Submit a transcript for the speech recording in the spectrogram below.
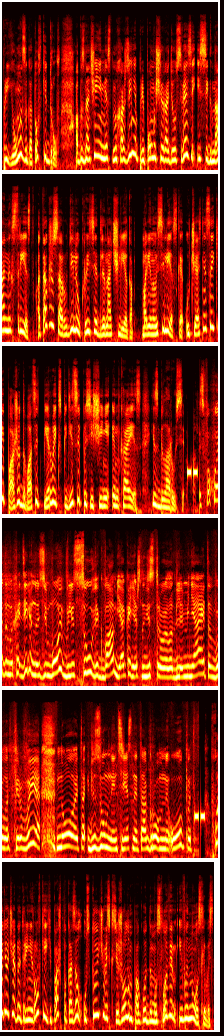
приемы заготовки дров, обозначение местонахождения при помощи радиосвязи и сигнальных средств, а также соорудили укрытие для ночлега. Марина Василевская, участница экипажа 21-й экспедиции посещения МКС из Беларуси. С похода мы ходили, но зимой в лесу, вигвам я, конечно, не строила. Для меня это было впервые, но это безумно интересно, это огромный опыт. В ходе учебной тренировки экипаж показал устойчивость к тяжелым погодным условиям и выносливость.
